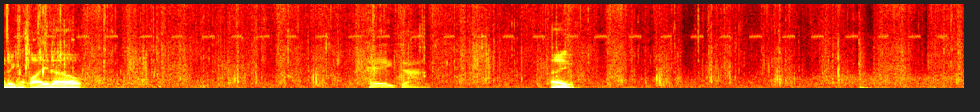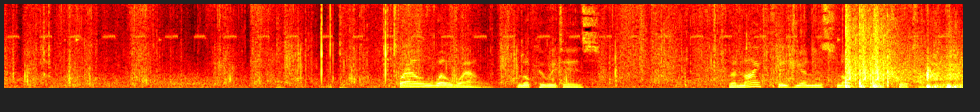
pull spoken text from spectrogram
Getting light out. Hey Dad. Hey. Well, well, well, look who it is. The night vision's not from Twitter.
